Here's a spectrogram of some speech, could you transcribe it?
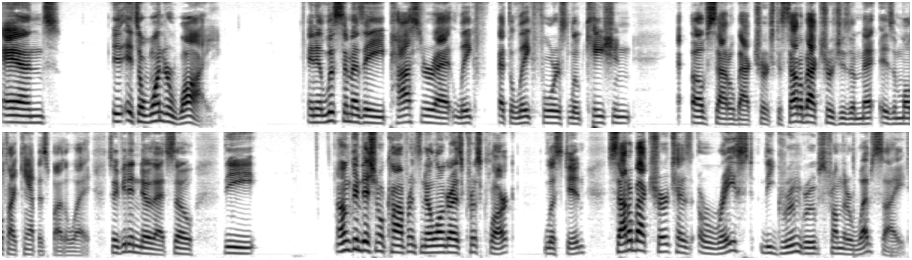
and it, it's a wonder why. And it lists him as a pastor at Lake at the Lake Forest location of Saddleback Church because Saddleback Church is a me, is a multi-campus, by the way. So if you didn't know that, so the unconditional conference no longer has Chris Clark listed. Saddleback Church has erased the groom groups from their website,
